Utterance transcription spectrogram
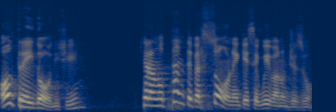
oltre ai dodici c'erano tante persone che seguivano Gesù.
